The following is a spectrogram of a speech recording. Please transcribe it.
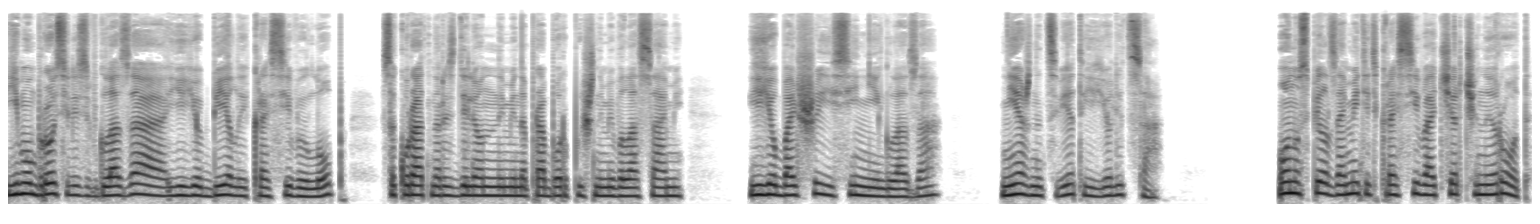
Ему бросились в глаза ее белый красивый лоб с аккуратно разделенными на пробор пышными волосами, ее большие синие глаза, нежный цвет ее лица. Он успел заметить красиво очерченный рот,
